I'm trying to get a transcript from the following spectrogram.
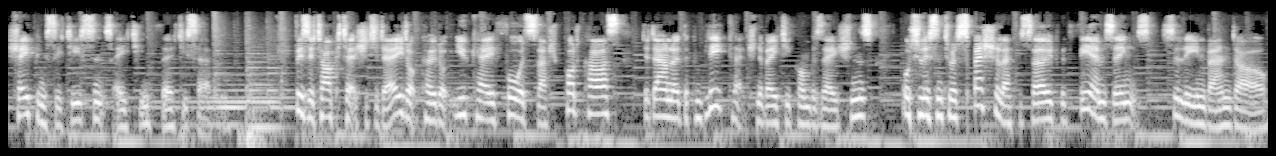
shaping cities since 1837. Visit architecturetoday.co.uk forward slash podcast to download the complete collection of 80 conversations or to listen to a special episode with Zinc's Celine Van Dahl.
